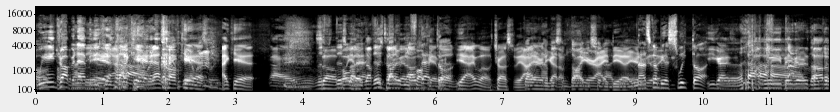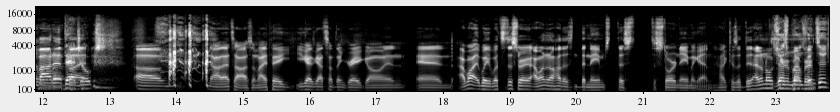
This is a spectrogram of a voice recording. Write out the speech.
we ain't dropping that many on camera. That's off camera. I can't. All right. Mm, this, so, yeah, better, be thought. Yeah, I will. Trust me. I already got a fire idea. idea. That's gonna be a sweet thought. You guys probably maybe thought about it. Dad jokes. Um, no, that's awesome. I think you guys got something great going, and I want wait. What's the story? I want to know how this the names this the store name again? Because I, I, don't know. if just Bros Vintage.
